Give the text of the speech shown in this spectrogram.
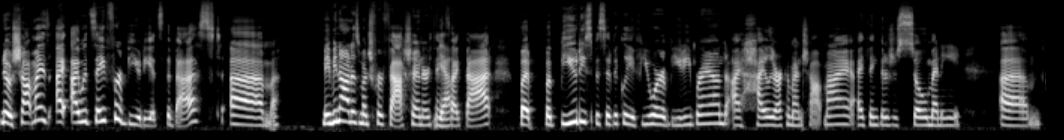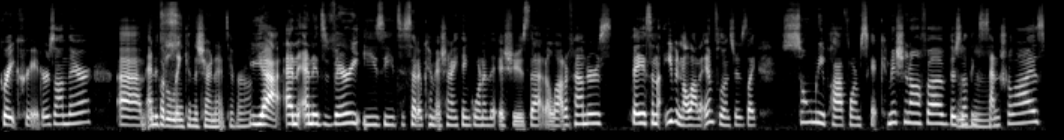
no, ShopMy's. I I would say for beauty, it's the best. Um, maybe not as much for fashion or things Yeah. like that. But but beauty specifically, if you are a beauty brand, I highly recommend ShopMy. I think there's just so many um, great creators on there. Um, And and put a link in the show notes, everyone. yeah, and and it's very easy to set up commission. I think one of the issues that a lot of founders face and even a lot of influencers like so many platforms to get commission off of. There's nothing Mhm. centralized.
